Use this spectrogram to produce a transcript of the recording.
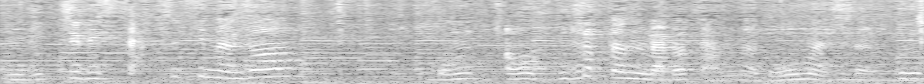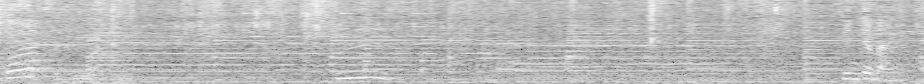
음, 육즙이 싹 섞이면서 너무 어, 부드럽다는 말밖에 안 나요. 너무 맛있어요. 그리고. 음, 진짜 맛있어.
